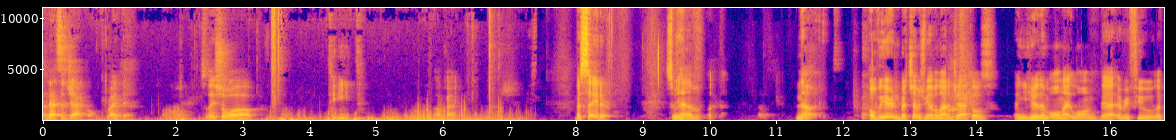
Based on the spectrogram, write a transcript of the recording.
And That's a jackal, right there. So they show up to eat. Okay. Beseder. So we have now over here in Bet Shemesh we have a lot of jackals, and you hear them all night long. They every few like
